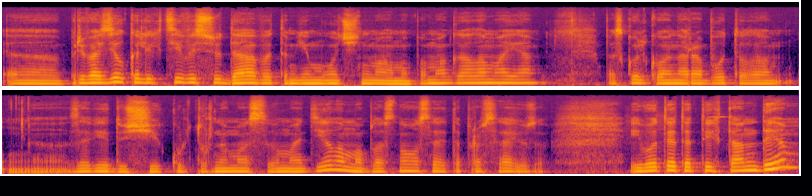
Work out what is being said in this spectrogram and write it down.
э, привозил коллективы сюда, в этом ему очень мама помогала моя, поскольку она работала заведующей культурно-массовым отделом областного совета профсоюзов. И вот этот их тандем,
